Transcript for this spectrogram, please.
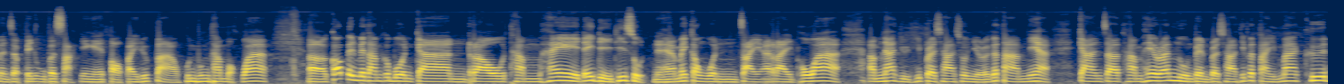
มันจะเป็นอุปสรรคยังไงต่อไปหรือเปล่า คุณภูมิธรรมบอกว่าเอ่อก็เป็นไปตามกระบวนการเราทำให้ได้ดีที่สุดนะฮะไม่กังวลใจอะไร เพราะว่าอำนาจอยู่ที่ประชาชนอย่างไรก็ตามเนี่ยการจะทำให้รัฐธรรมนูนเป็นประชาธิปไตยมากขึ้น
